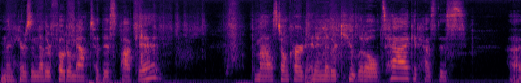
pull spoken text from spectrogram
And then here's another photo mat to this pocket. The milestone card and another cute little tag. It has this uh,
